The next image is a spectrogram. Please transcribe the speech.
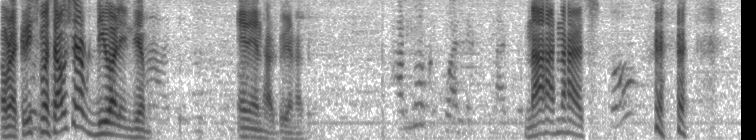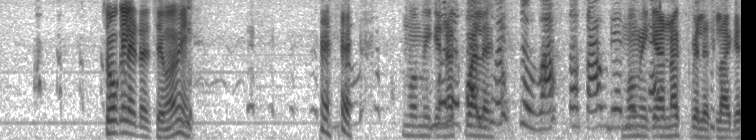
હમણાં ક્રિસમસ આવશે ને દિવાળીની જેમ? એને એને હાટું એને હાટું. ના ના. ચોકલેટ જ છે મમ્મી. મમ્મી કે નખ પાલે મમ્મી કે નખ પેલે જ લાગે.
